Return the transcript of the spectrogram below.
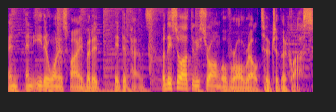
and, and either one is fine, but it, it depends. But they still have to be strong overall relative to their class.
